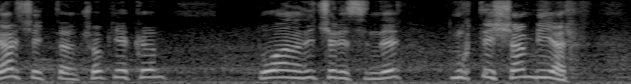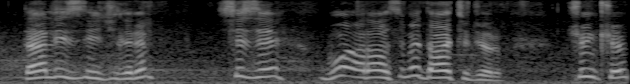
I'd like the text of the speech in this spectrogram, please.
gerçekten çok yakın. Doğanın içerisinde muhteşem bir yer. Değerli izleyicilerim, sizi bu arazime davet ediyorum. Çünkü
